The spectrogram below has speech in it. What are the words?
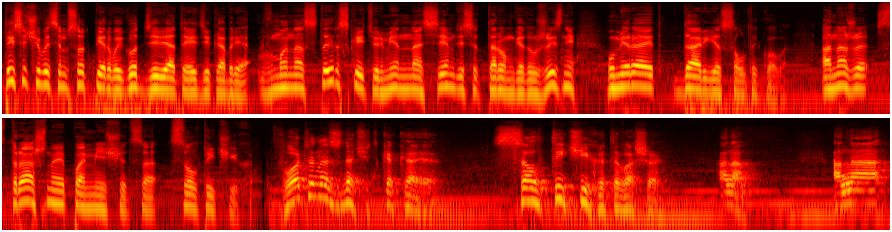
1801 год, 9 декабря. В монастырской тюрьме на 72-м году жизни умирает Дарья Салтыкова. Она же страшная помещица Салтычиха. Вот она, значит, какая. Салтычиха-то ваша. Она. Она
